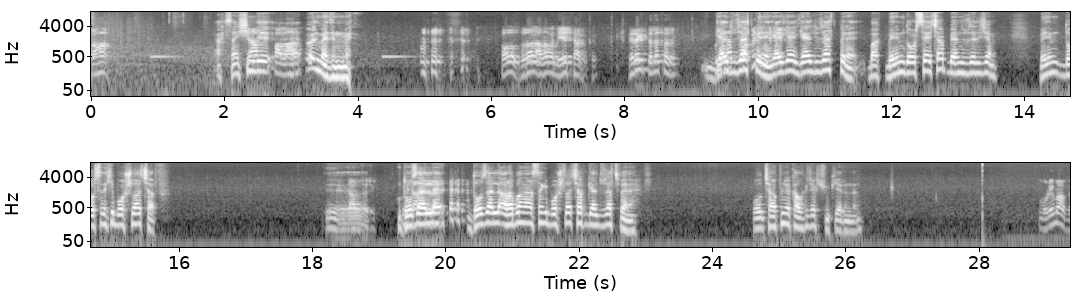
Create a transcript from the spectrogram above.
Aha. Eh, sen şimdi Yapma lan. eh, ölmedin mi? Oğlum duran adama niye çarptı? Nereye gitti lan çocuk? Gel düzelt beni. Gel gel gel düzelt beni. Bak benim dorseye çarp ben düzeleceğim. Benim dorsedeki boşluğa çarp. Ee, Tamam çocuk. dozerle dozerle arabanın arasındaki boşluğa çarp gel düzelt beni. O çarpınca kalkacak çünkü yerinden. Vurayım abi.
